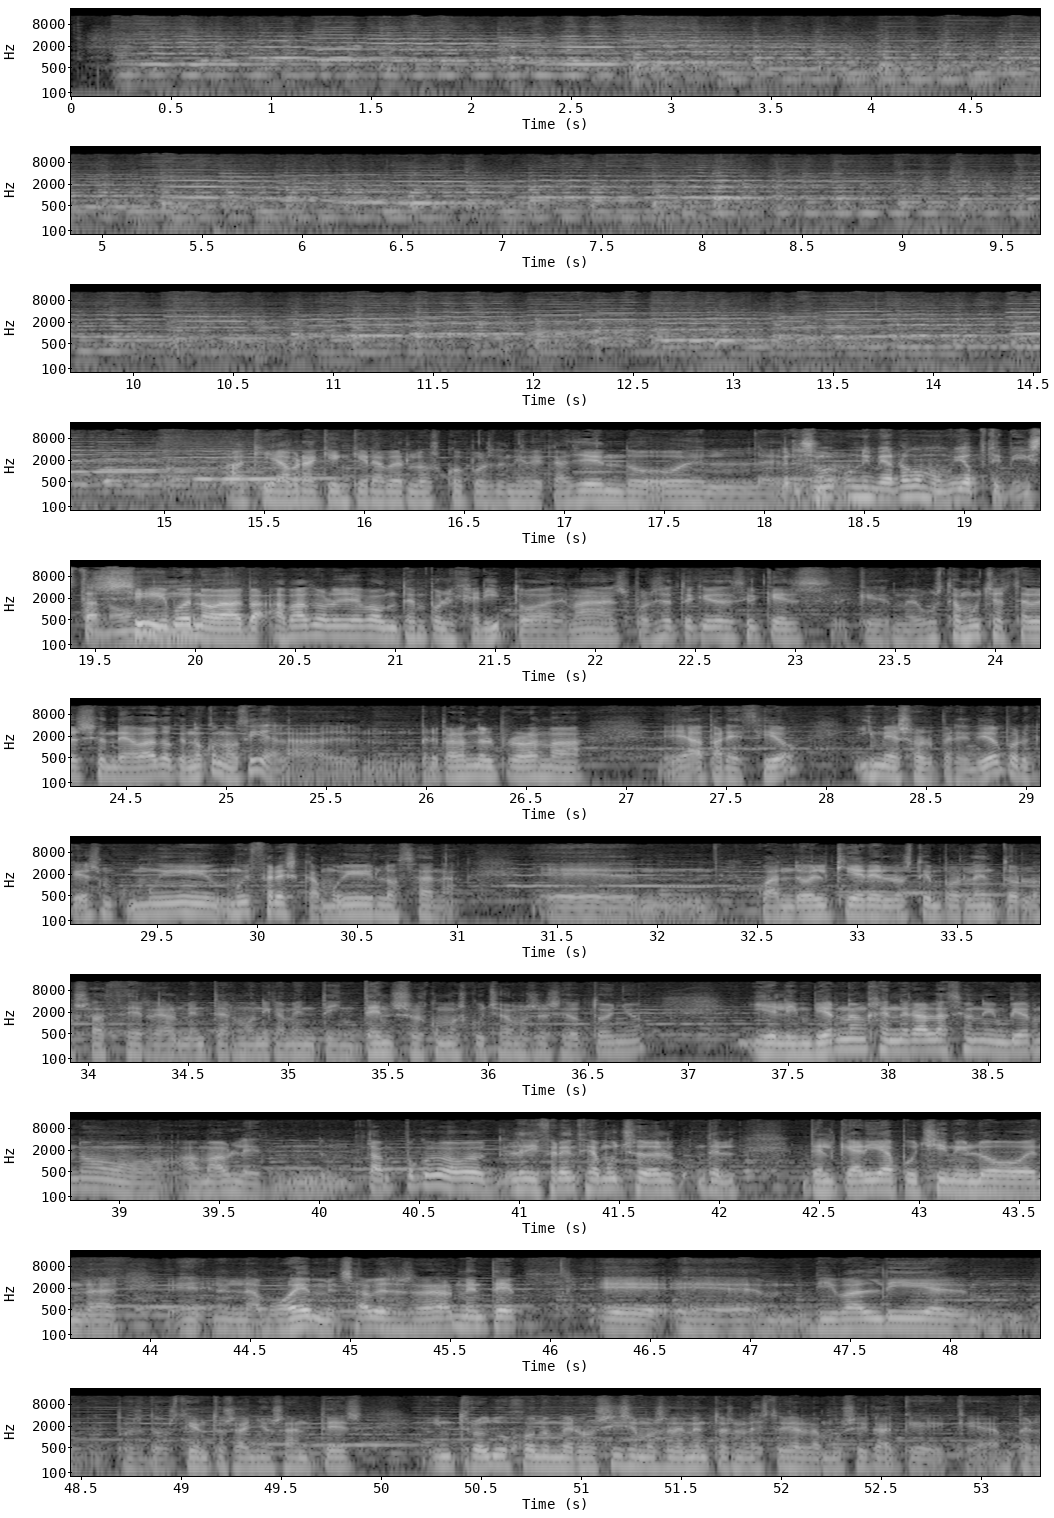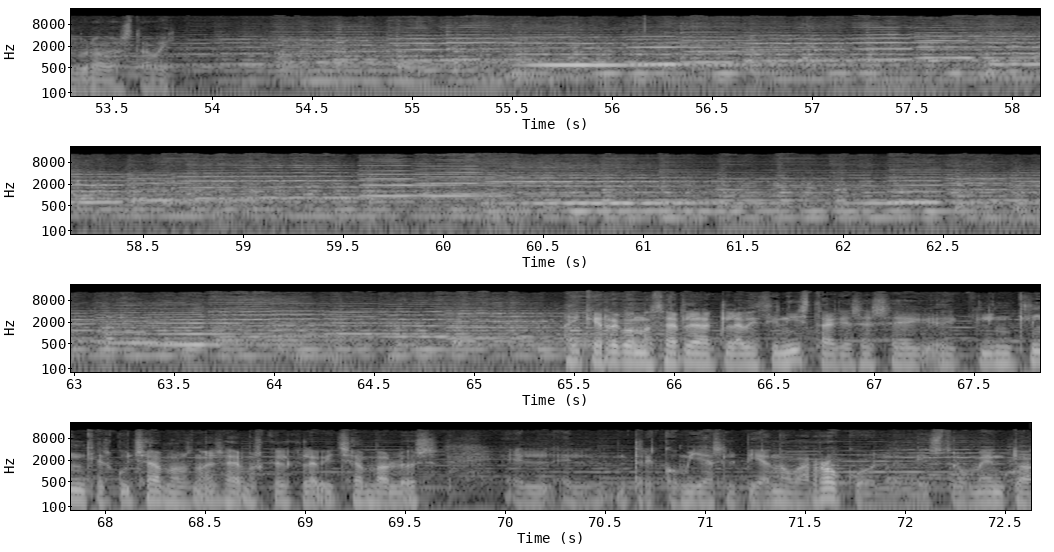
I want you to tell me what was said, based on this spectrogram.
Aquí habrá quien quiera ver los copos de nieve cayendo. El, Pero es un invierno como muy optimista, ¿no? Sí, muy... bueno, Abado lo lleva un tempo ligerito, además. Por eso te quiero decir que, es, que me gusta mucho esta versión de Abado, que no conocía. La, preparando el programa eh, apareció y me sorprendió porque es muy, muy fresca, muy lozana. Eh, cuando él quiere los tiempos lentos, los hace realmente armónicamente intensos, como escuchamos ese otoño. Y el invierno en general hace un invierno amable. Tampoco le diferencia mucho del, del, del que haría Puccini luego en la, en la Bohème, ¿sabes? Realmente eh, eh, Vivaldi, pues 200 años antes, introdujo numerosísimos elementos en la historia de la música que han perdurado hasta hoy. Hay que reconocerle al clavecinista, que es ese clink clink que escuchamos, ¿no? Sabemos que el clavicémbalo es, el, entre comillas, el piano barroco, el, el instrumento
